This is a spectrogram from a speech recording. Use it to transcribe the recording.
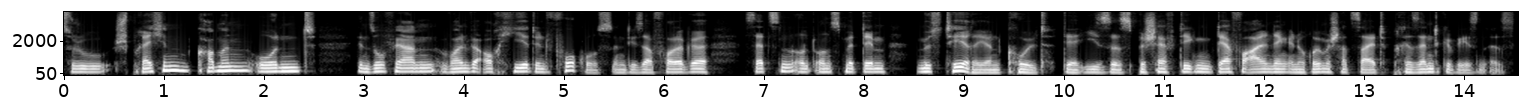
zu sprechen kommen und insofern wollen wir auch hier den Fokus in dieser Folge setzen und uns mit dem Mysterienkult der Isis beschäftigen, der vor allen Dingen in römischer Zeit präsent gewesen ist.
